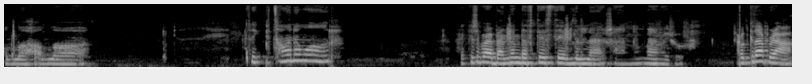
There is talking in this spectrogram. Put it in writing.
Allah Allah. Tek bir tane var. Arkadaşlar benden defter isteyebilirler. Yani ben veriyorum. Arkadaşlar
